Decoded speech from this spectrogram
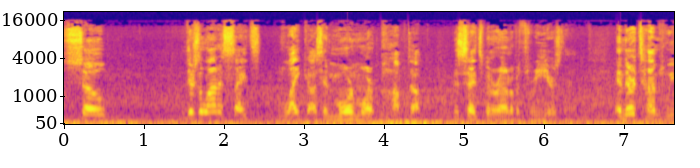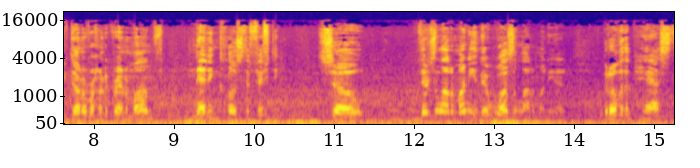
So there's a lot of sites like us, and more and more popped up. This site's been around over three years now, and there are times we've done over 100 grand a month, netting close to 50. So there's a lot of money. There was a lot of money in it, but over the past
